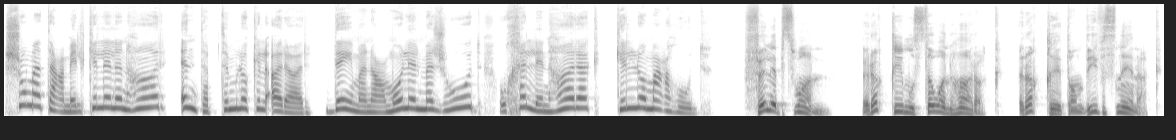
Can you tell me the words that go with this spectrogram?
شو ما تعمل كل النهار أنت بتملك القرار. دايما اعمل المجهود وخلي نهارك كله معهود. فيليبس 1 رقي مستوى نهارك رقي تنظيف أسنانك.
